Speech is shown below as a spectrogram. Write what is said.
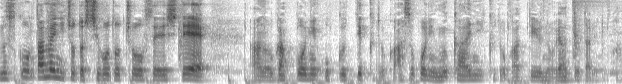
息子のためにちょっと仕事調整して、あの、学校に送っていくとか、あそこに迎えに行くとかっていうのをやってたりとか。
